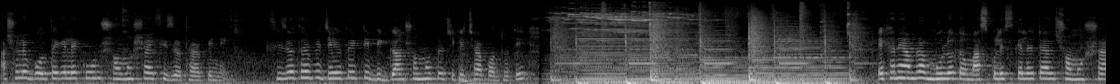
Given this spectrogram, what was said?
আসলে বলতে গেলে কোন সমস্যায় ফিজিওথেরাপি নেই? ফিজিওথেরাপি যেহেতু একটি বিজ্ঞানসম্মত চিকিৎসা পদ্ধতি এখানে আমরা মূলত মাস্কুলোস্কেলেটাল সমস্যা,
